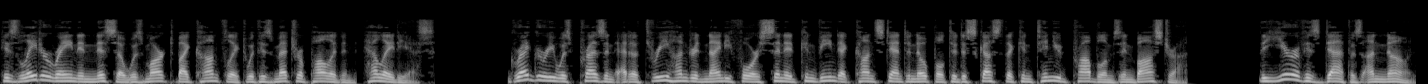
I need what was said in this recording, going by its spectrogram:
His later reign in Nyssa was marked by conflict with his metropolitan, Helladius. Gregory was present at a 394 synod convened at Constantinople to discuss the continued problems in Bostra. The year of his death is unknown.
